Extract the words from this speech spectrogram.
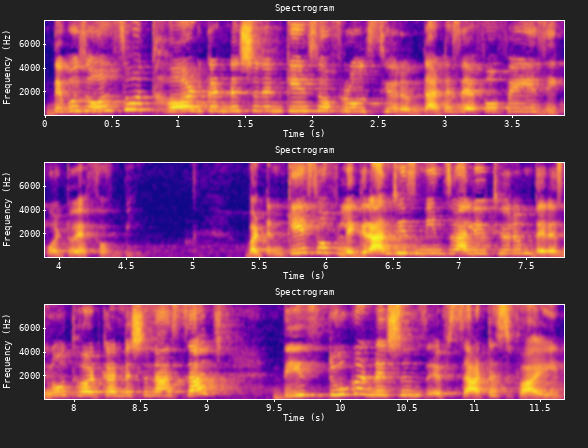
There was also a third condition in case of Rolle's theorem that is f of a is equal to f of b. But in case of Lagrange's means value theorem, there is no third condition as such. These two conditions if satisfied,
